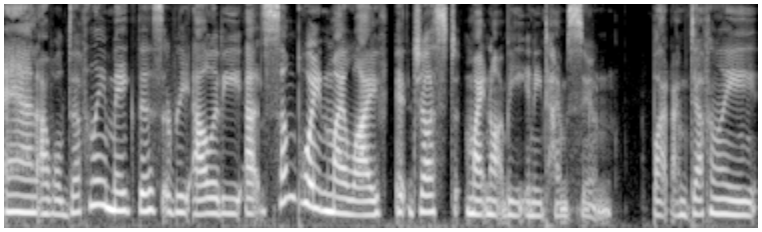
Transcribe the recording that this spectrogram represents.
And I will definitely make this a reality at some point in my life. It just might not be anytime soon, but I'm definitely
